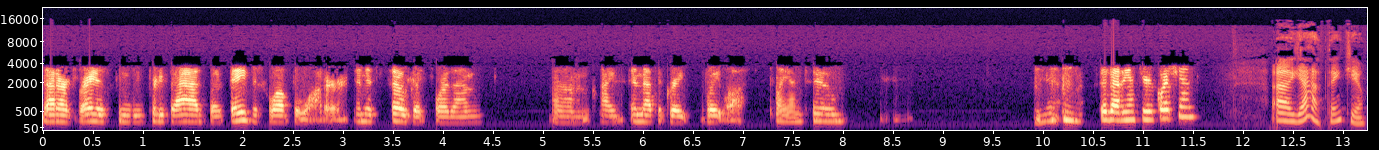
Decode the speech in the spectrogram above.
that arthritis can be pretty bad, but they just love the water, and it's so good for them. Um, I, and that's a great weight loss plan too. Yeah. Did that answer your question? Uh, yeah, thank you.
